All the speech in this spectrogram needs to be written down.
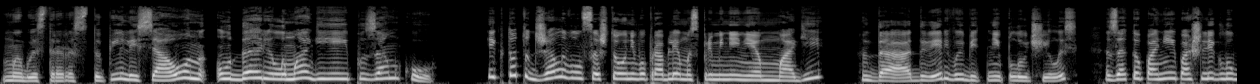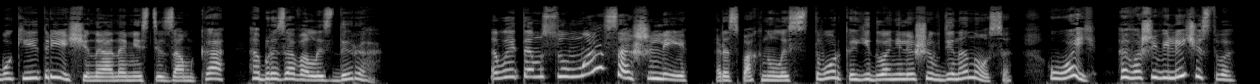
Мы быстро расступились, а он ударил магией по замку. И кто тут жаловался, что у него проблемы с применением магии? Да, дверь выбить не получилось, зато по ней пошли глубокие трещины, а на месте замка образовалась дыра. «Вы там с ума сошли?» — распахнулась створка, едва не лишив Дина носа. «Ой, ваше величество!»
